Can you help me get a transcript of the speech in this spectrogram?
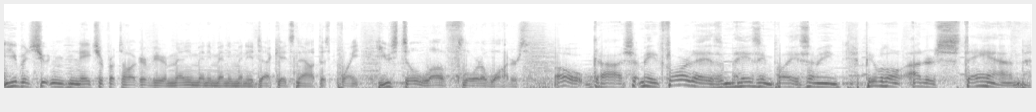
you've been shooting nature photography for many, many, many, many decades now at this point. You still love Florida waters. Oh, gosh. I mean, Florida is an amazing place. I mean, people don't understand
